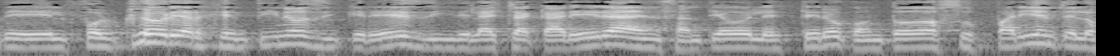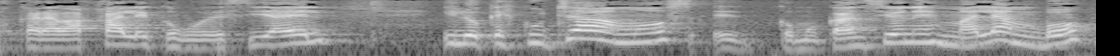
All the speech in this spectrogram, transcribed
del folclore argentino, si querés, y de la chacarera en Santiago del Estero con todos sus parientes, los carabajales, como decía él. Y lo que escuchábamos eh, como canción es Malambo,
